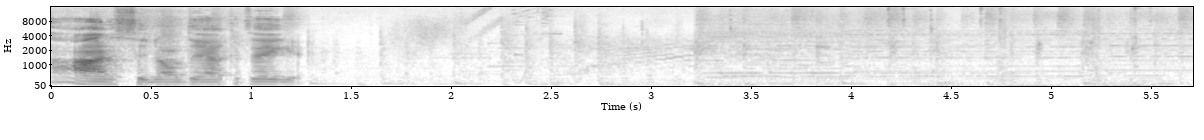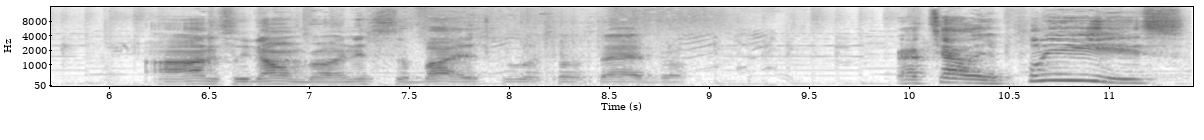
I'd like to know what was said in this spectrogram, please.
I honestly don't think I could take it. I honestly don't, bro. And this is a buy. This looks so bad, bro. Raphtalia, please.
